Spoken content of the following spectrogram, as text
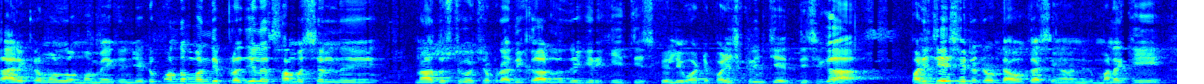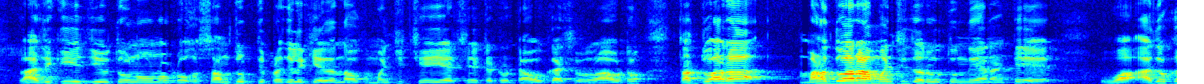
కార్యక్రమంలో మమేకం చేయటం. కొంతమంది ప్రజల సమస్యల్ని నా దృష్టికి వచ్చినప్పుడు అధికారుల దగ్గరికి తీసుకెళ్ళి వాటిని పరిష్కరించే దిశగా పనిచేసేటటువంటి అవకాశం అనేది మనకి రాజకీయ జీవితంలో ఉన్నప్పుడు ఒక సంతృప్తి ప్రజలకి ఏదన్నా ఒక మంచి చేసేటటువంటి అవకాశం రావటం తద్వారా మన ద్వారా మంచి జరుగుతుంది అని అంటే అదొక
